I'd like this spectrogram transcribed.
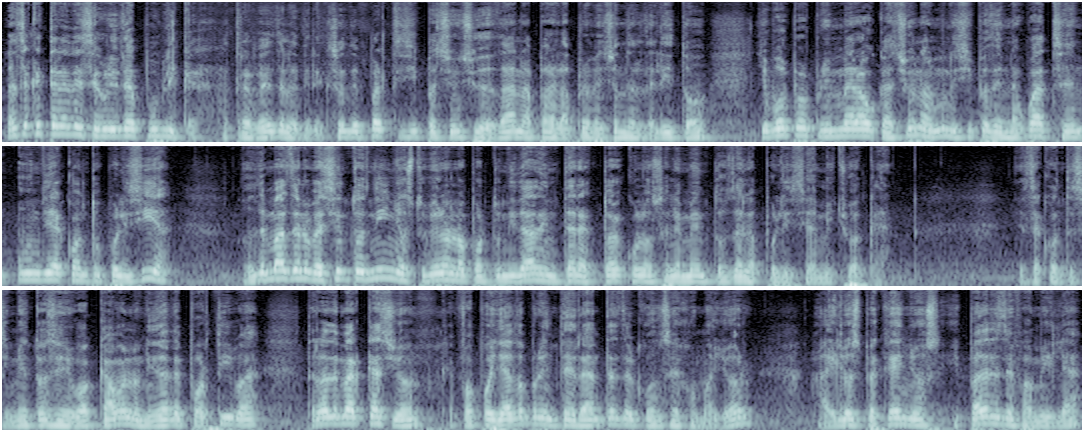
La Secretaría de Seguridad Pública, a través de la Dirección de Participación Ciudadana para la Prevención del Delito, llevó por primera ocasión al municipio de Nahuatzen un día con tu policía, donde más de 900 niños tuvieron la oportunidad de interactuar con los elementos de la policía de Michoacán. Este acontecimiento se llevó a cabo en la unidad deportiva de la demarcación, que fue apoyado por integrantes del Consejo Mayor, Ahí los pequeños y padres de familia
